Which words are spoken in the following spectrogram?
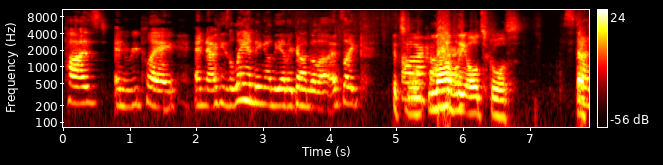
paused and replay, and now he's landing on the other gondola. It's like it's Har, har. lovely old school. s- stunts.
